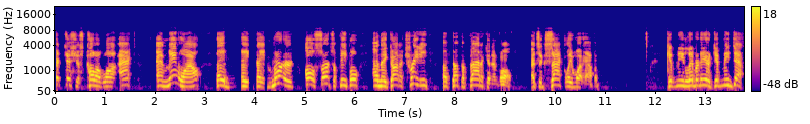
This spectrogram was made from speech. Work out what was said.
fictitious color of law act, and meanwhile, they they, they murdered all sorts of people, and they got a treaty that got the Vatican involved. That's exactly what happened. Give me liberty or give me death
